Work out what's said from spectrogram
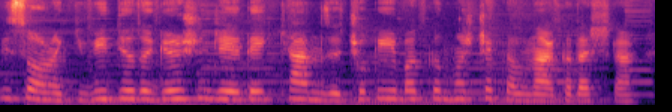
Bir sonraki videoda görüşünceye dek kendinize çok iyi bakın. Hoşçakalın arkadaşlar.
